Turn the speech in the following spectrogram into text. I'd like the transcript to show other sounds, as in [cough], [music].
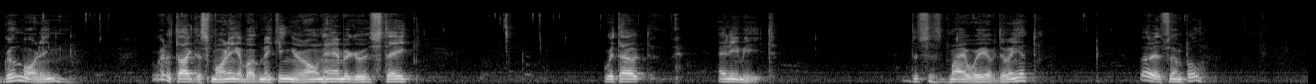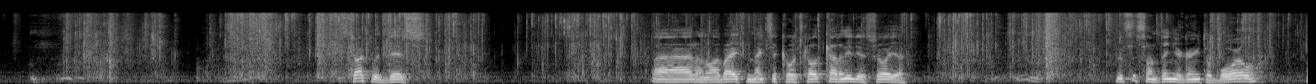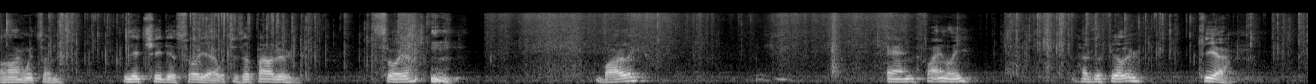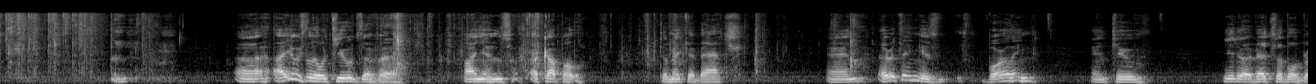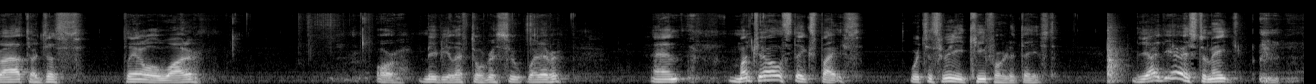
Good morning. We're going to talk this morning about making your own hamburger steak without any meat. This is my way of doing it. Very simple. Start with this. Uh, I don't know, I buy it in Mexico. It's called carne de soya. This is something you're going to boil along with some leche de soya, which is a powdered soya, [clears throat] barley, and finally has a filler, kia. [clears throat] Uh, I use little cubes of uh, onions, a couple, to make a batch. And everything is boiling into either a vegetable broth or just plain old water or maybe leftover soup, whatever. And Montreal steak spice, which is really key for the taste. The idea is to make [clears throat]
